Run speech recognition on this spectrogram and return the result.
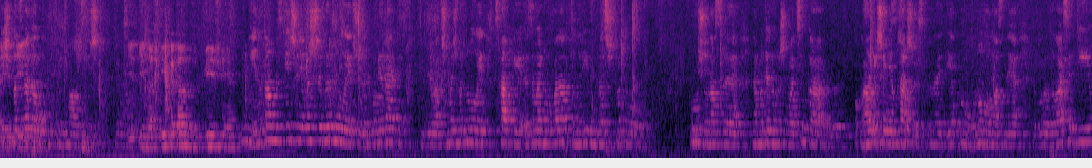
2025 року ми приймали це рішення. И, и наскільки там збільшення? Ні, ну там збільшення ми ж вернули, що ви не пам'ятаєте, Дмитро Іванович, ми ж вернули ставки земельного податку на рівень 24 року. Тому що у нас е, нормативна грошова оцінка е, За рішенням е, як, ну, нова у нас не ввелася в дію,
